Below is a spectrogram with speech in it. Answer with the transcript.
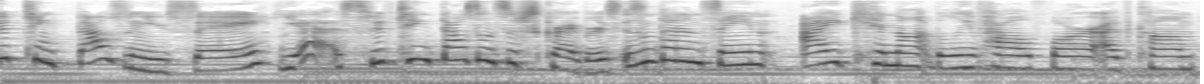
15,000 you say? Yes, 15,000 subscribers. Isn't that insane? I cannot believe how far I've come.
